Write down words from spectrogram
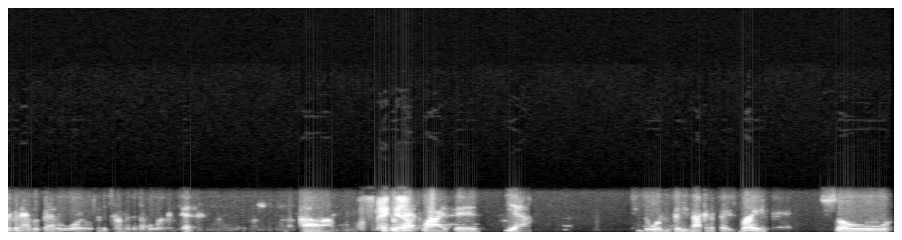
they're going to have a battle royal to determine the number one contender. Um, and so that's why I said, yeah, since Orton said he's not going to face Bray, so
